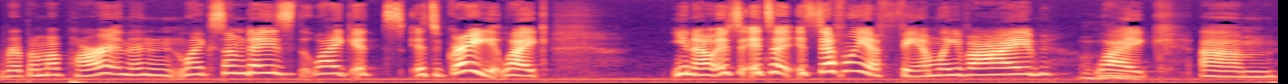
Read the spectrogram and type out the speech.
rip them apart and then like some days like it's it's great. Like you know, it's it's a it's definitely a family vibe. Mhm. Like um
